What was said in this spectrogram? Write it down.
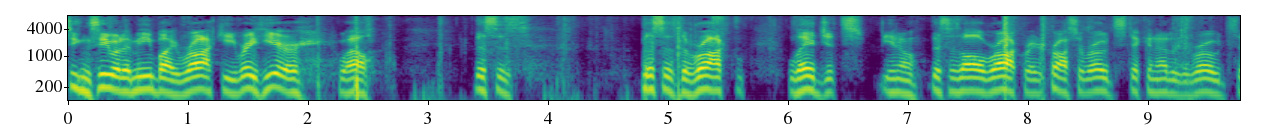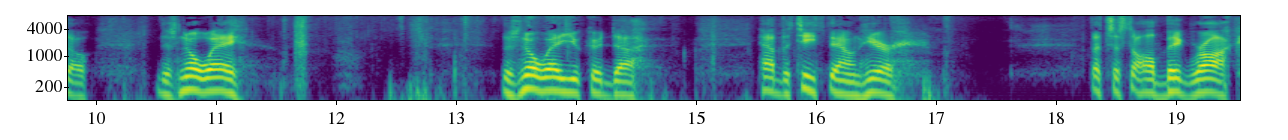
So you can see what I mean by rocky right here. Well, this is this is the rock ledge. It's, you know, this is all rock right across the road sticking out of the road. So there's no way, there's no way you could uh, have the teeth down here. That's just all big rock.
